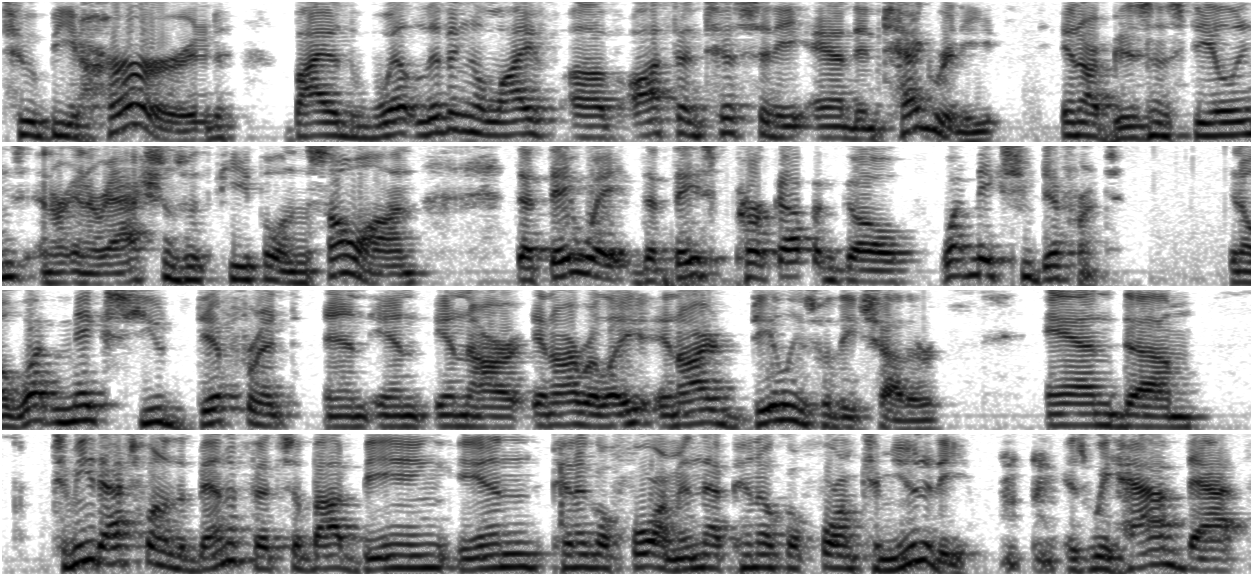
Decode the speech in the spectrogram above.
to be heard by living a life of authenticity and integrity in our business dealings and our interactions with people and so on that they wait that they perk up and go what makes you different? You know what makes you different in in, in our in our relate in our dealings with each other? And um, to me that's one of the benefits about being in pinnacle forum in that pinnacle forum community is we have that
